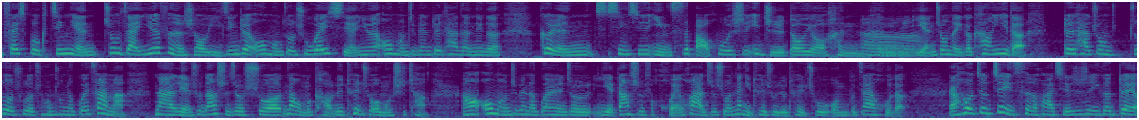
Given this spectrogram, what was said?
Facebook 今年就在一月份的时候，已经对欧盟做出威胁，因为欧盟这边对它的那个个人信息隐私保护是一直都有很很严重的一个抗议的。对他重做出了重重的规范嘛？那脸书当时就说，那我们考虑退出欧盟市场。然后欧盟这边的官员就也当时回话，就说，那你退出就退出，我们不在乎的。然后就这一次的话，其实是一个对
